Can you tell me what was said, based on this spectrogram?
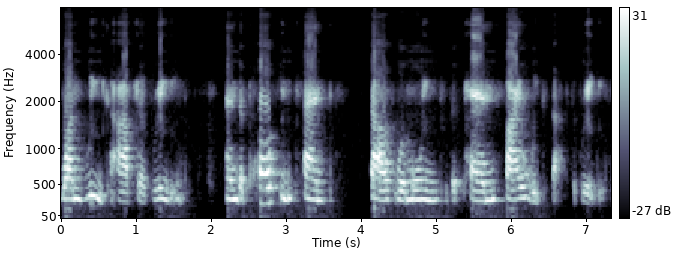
one week after breeding. And the post-implant cells were moved into the pen five weeks after breeding.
